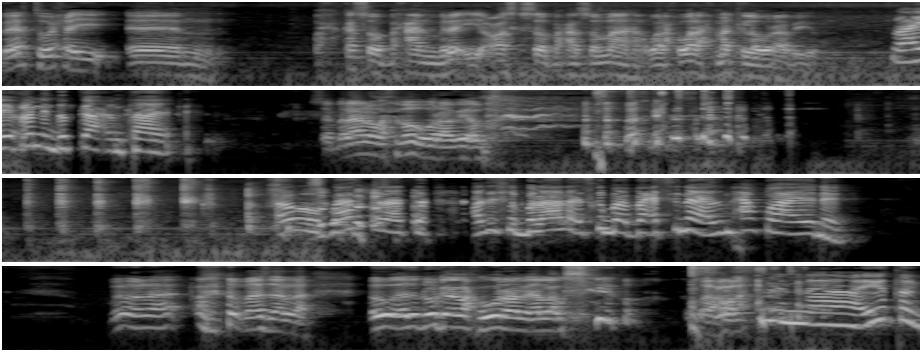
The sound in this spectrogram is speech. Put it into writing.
beerta waxay wax ka soo baxaan miro iyo coos ka soo baxaan soo maaha walax walax markii la waraabiyo. Waayo cuni dadkaa cuntaaye sabalaala waxba waraabiyo. Adi shabalaala iska baabacsinaya maxaa ku hayene ma wala maasha allah ow adi dhulkaa wax kugu raabi alla usiiyo itag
